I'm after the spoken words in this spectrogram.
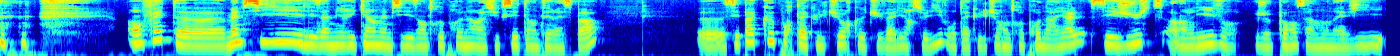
en fait, euh, même si les Américains, même si les entrepreneurs à succès t'intéressent pas, c'est pas que pour ta culture que tu vas lire ce livre ta culture entrepreneuriale, c'est juste un livre, je pense, à mon avis,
